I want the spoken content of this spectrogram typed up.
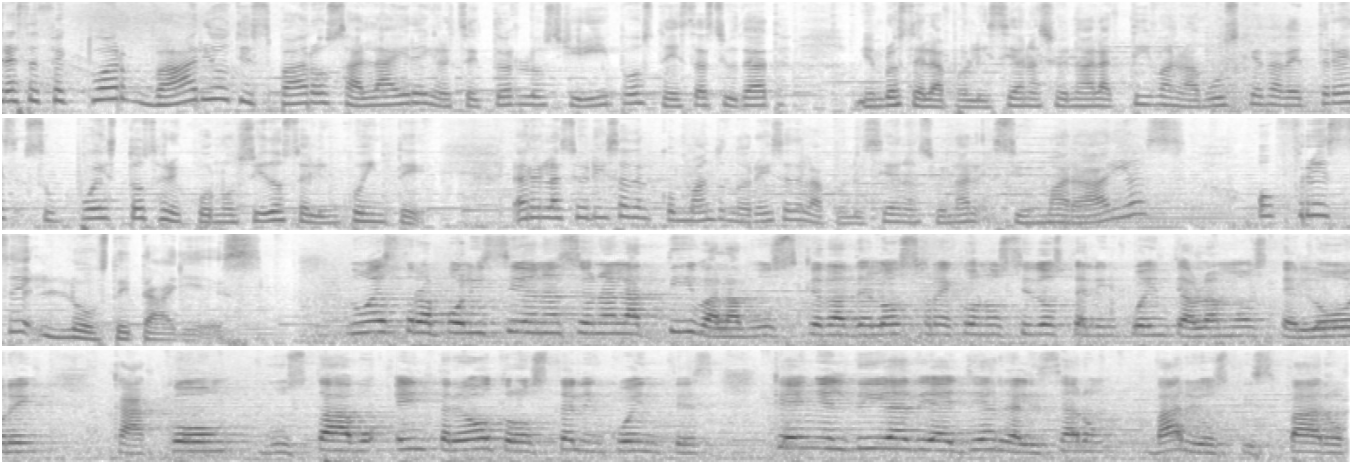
Tras efectuar varios disparos al aire en el sector Los Chiripos de esta ciudad, miembros de la Policía Nacional activan la búsqueda de tres supuestos reconocidos delincuentes. La relacionista del Comando Noreste de la Policía Nacional, Xiomara Arias, ofrece los detalles. Nuestra Policía Nacional activa la búsqueda de los reconocidos delincuentes, hablamos de Loren, Cacón, Gustavo, entre otros delincuentes que en el día de ayer realizaron varios disparos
